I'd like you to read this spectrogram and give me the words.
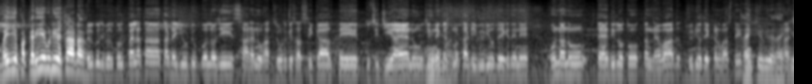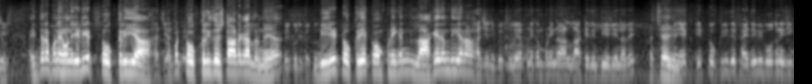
ਬਾਈ ਜੀ ਆਪਾਂ ਕਰੀਏ ਵੀਡੀਓ ਸਟਾਰਟ ਬਿਲਕੁਲ ਜੀ ਬਿਲਕੁਲ। ਪਹਿਲਾਂ ਤਾਂ ਤੁਹਾਡਾ YouTube ਵੱਲੋਂ ਜੀ ਸਾਰਿਆਂ ਨੂੰ ਹੱਥ ਜੋੜ ਕੇ ਸਤਿ ਸ਼੍ਰੀ ਅਕਾਲ ਤੇ ਤੁਸੀਂ ਜੀ ਆਇਆਂ ਨੂੰ ਜਿੰਨੇ ਕਸਟਮਰ ਤੁਹਾਡੀ ਵੀਡੀਓ ਦੇਖਦੇ ਨੇ ਉਹਨਾਂ ਨੂੰ ਤਹਿ ਦਿਲੋਂ ਤੋਂ ਧੰਨਵਾਦ ਵੀਡੀਓ ਦੇਖਣ ਵਾਸਤੇ। ਥੈਂਕ ਯੂ ਵੀਰੇ ਥੈਂਕ ਯੂ ਇੱਧਰ ਆਪਣੇ ਹੁਣ ਜਿਹੜੀ ਇਹ ਟੋਕਰੀ ਆ ਆਪਾਂ ਟੋਕਰੀ ਤੋਂ ਸਟਾਰਟ ਕਰ ਲੈਂਦੇ ਆ ਬਿਲਕੁਲ ਜੀ ਬਿਲਕੁਲ। ਵੀ ਇਹ ਟੋਕਰੀ ਕੰਪਨੀ ਕਹਿੰਦੀ ਲਾ ਕੇ ਦਿੰਦੀ ਆ ਨਾਲ? ਹਾਂਜੀ ਹਾਂਜੀ ਬਿਲਕੁਲ। ਇਹ ਆਪਣੀ ਕੰਪਨੀ ਨਾਲ ਲਾ ਕੇ ਦਿੰਦੀ ਹੈ ਜੀ ਇਹਨਾਂ ਦੇ। ਅੱਛਾ ਜੀ। ਜਿਵੇਂ ਇੱਕ ਇਹ ਟੋਕਰੀ ਦੇ ਫਾਇਦੇ ਵੀ ਬਹੁਤ ਨੇ ਜੀ।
